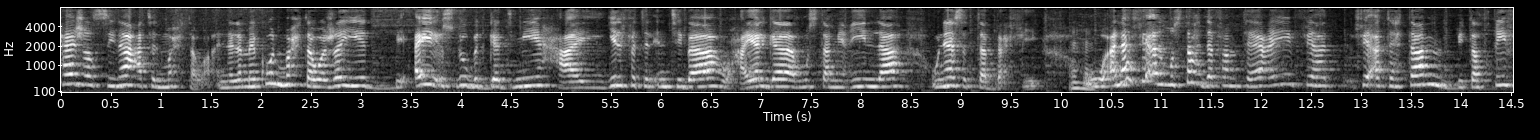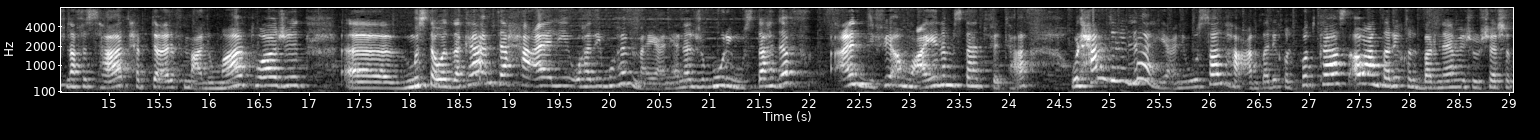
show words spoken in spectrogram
حاجة صناعة المحتوى إن لما يكون محتوى جيد بأي أسلوب تقدميه حيلفت الانتباه وحيلقى مستمعين له وناس تتبع فيه. وأنا الفئة المستهدفة متاعي فيها فئة تهتم بتثقيف نفسها تحب تعرف معلومات واجد مستوى الذكاء متاعها عالي وهذه مهمة يعني. أنا جمهوري مستهدف عندي فئة معينة مستهدفتها. والحمد لله يعني وصلها عن طريق البودكاست أو عن طريق البرنامج وشاشة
